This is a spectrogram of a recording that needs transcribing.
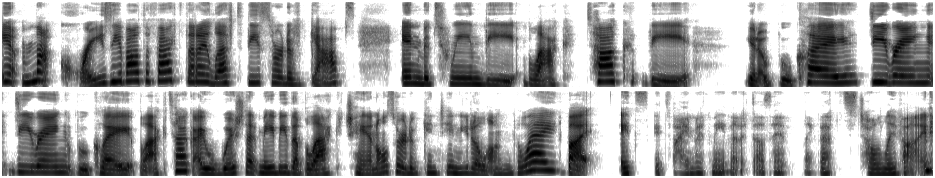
am not crazy about the fact that I left these sort of gaps in between the black tuck, the you know, boucle, D-ring, D-ring, boucle, black tuck. I wish that maybe the black channel sort of continued along the way, but it's it's fine with me that it doesn't. Like that's totally fine.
